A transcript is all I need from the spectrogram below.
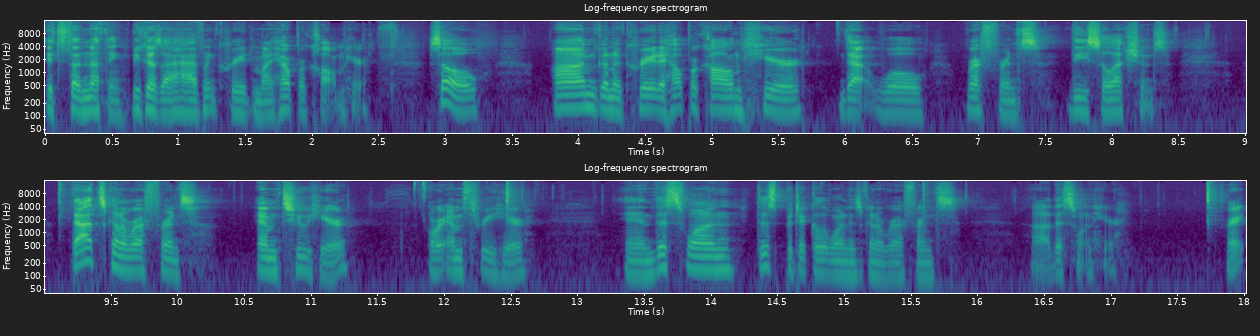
it's done nothing because I haven't created my helper column here. So I'm going to create a helper column here that will reference these selections. That's going to reference M2 here, or M3 here. And this one, this particular one is going to reference uh, this one here, right?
